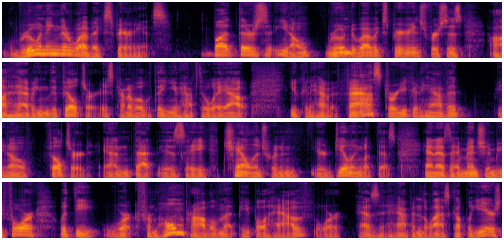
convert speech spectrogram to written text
ruining their web experience but there's, you know, ruined web experience versus uh, having the filter It's kind of a thing you have to weigh out. You can have it fast or you can have it you know, filtered. And that is a challenge when you're dealing with this. And as I mentioned before, with the work from home problem that people have, or as it happened the last couple of years,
